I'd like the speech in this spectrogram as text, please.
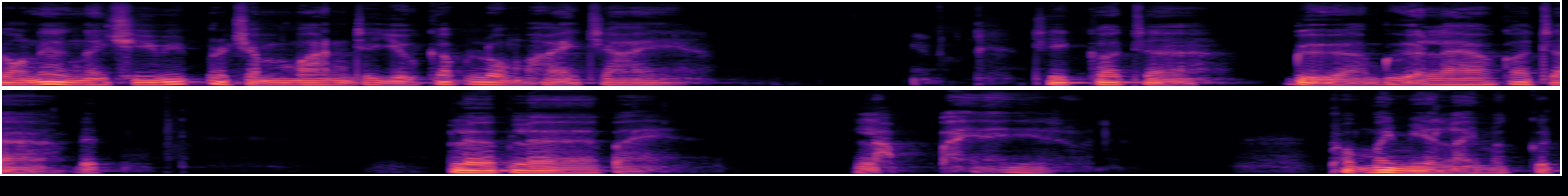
ต่อเนื่องในชีวิตประจำวันจะอยู่กับลมหายใจจิตก็จะเบื่อเบื่อแล้วก็จะแบบเบลอเบลอไป หลับไปในที่สุด เพราะไม่มีอะไรมากระ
